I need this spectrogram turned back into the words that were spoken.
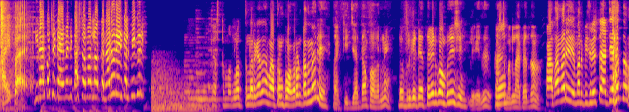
బాయ్ బాయ్. గిరాకొచ్చే టైం కస్టమర్లు వస్తా నడు కలిపి పిగురి. కస్టమర్లు వస్తున్నారు కదా మాత్రం పొగరు ఉంటది మరి. తగ్గించేద్దాం పొగర్ని. డబ్బులు కట్టేస్తావేంటి కొంప తీసి? లేదు కస్టమర్లు ఆపేద్దాం పదా మరి మన బిజినెస్ స్టార్ట్ చేద్దాం.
